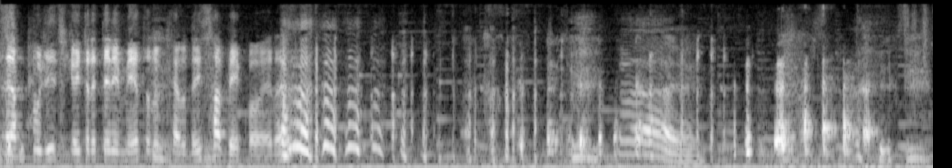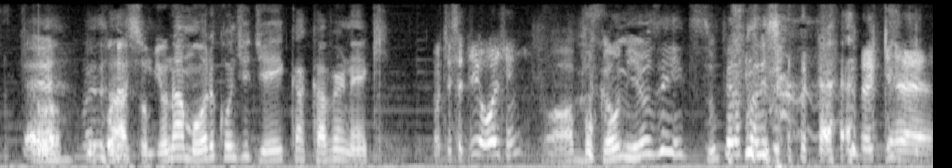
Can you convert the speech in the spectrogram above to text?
Se é a política e entretenimento, eu não quero nem saber qual é, né? Ah, é. É, assumiu o namoro com o DJ Kaká Werneck. Notícia de hoje, hein? Ó, Bocão News, hein? Super atualizado. Que é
